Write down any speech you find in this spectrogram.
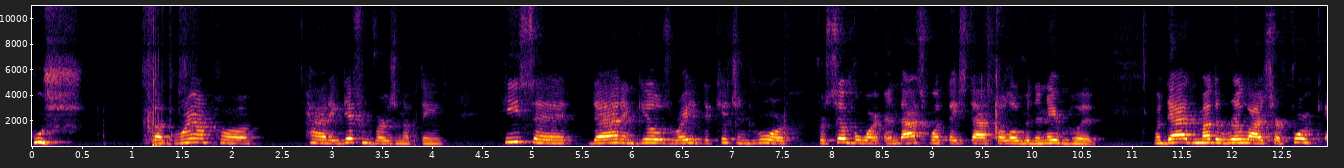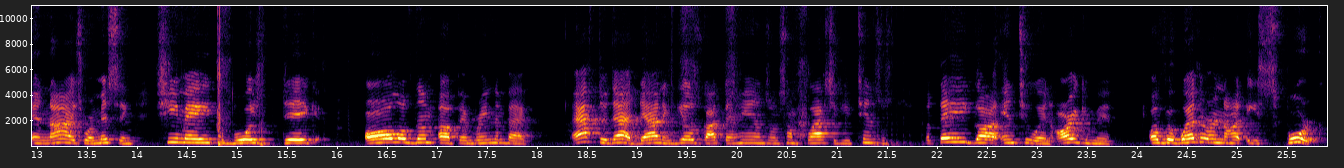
whoosh. but Grandpa had a different version of things. He said Dad and Gills raided the kitchen drawer for silverware, and that's what they stashed all over the neighborhood. When Dad's mother realized her fork and knives were missing, she made the boys dig all of them up and bring them back. After that, Dad and Gills got their hands on some plastic utensils, but they got into an argument over whether or not a spork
